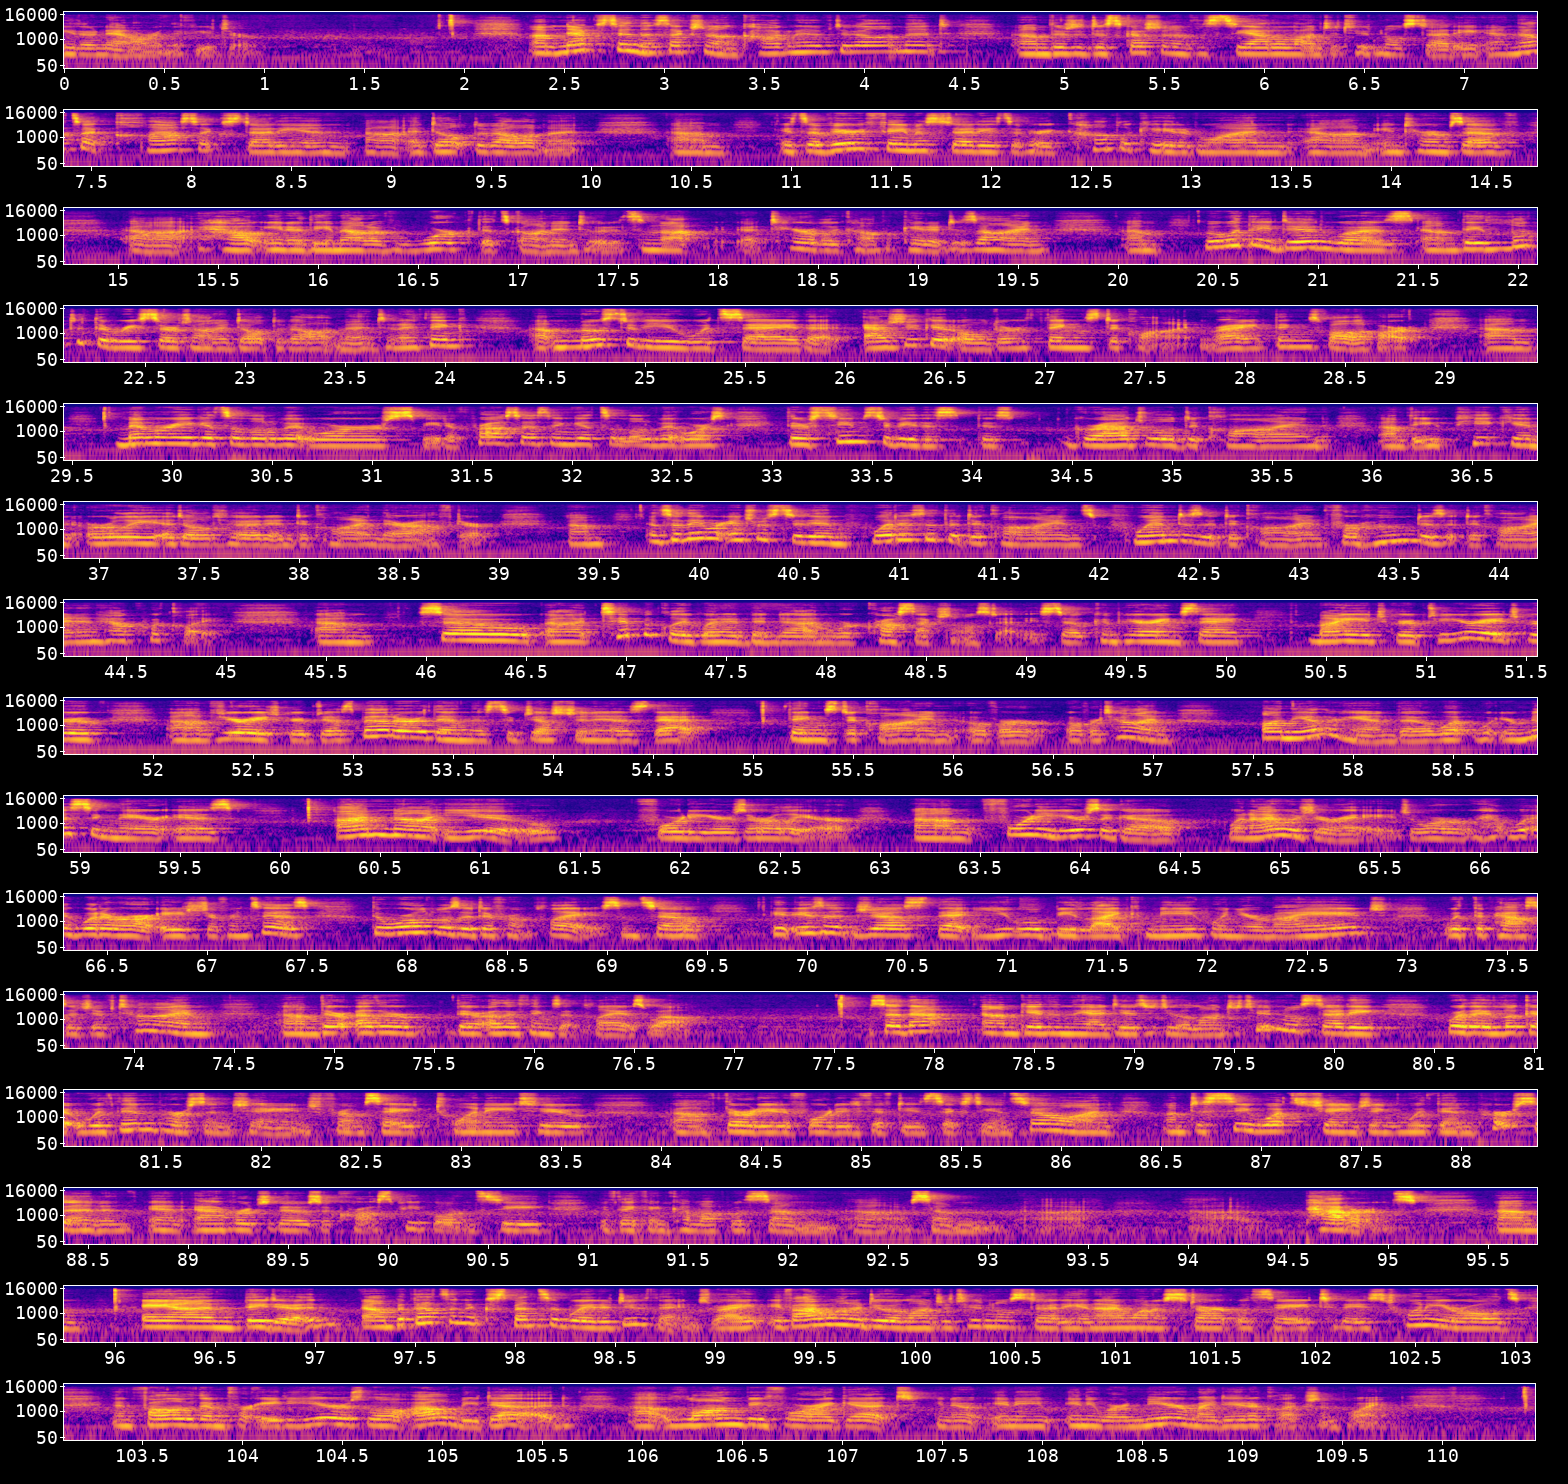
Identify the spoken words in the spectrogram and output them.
either now or in the future. Um, next, in the section on cognitive development, um, there's a discussion of the Seattle Longitudinal Study, and that's a classic study in uh, adult development. Um, it's a very famous study, it's a very complicated one um, in terms of uh, how, you know, the amount of work that's gone into it. It's not a terribly complicated design. Um, but what they did was um, they looked at the research on adult development, and I think uh, most of you would say that as you get older, things decline, right? Things fall apart. Um, memory gets a little bit worse, speed of processing gets a little bit worse. There seems to be this, this gradual decline um, that you peak in early adulthood and decline thereafter. Um, and so they were interested in what is it that declines, when does it decline, for whom does it decline, and how quickly. Um, so uh, typically what had been done were cross-sectional studies. So comparing, say, my age group to your age group, um, if your age group does better, then the suggestion is that things decline over, over time. On the other hand, though, what, what you're missing there is I'm not you 40 years earlier. Um, 40 years ago, when I was your age, or whatever our age difference is, the world was a different place. And so it isn't just that you will be like me when you're my age with the passage of time. Um, there, are other, there are other things at play as well. So that um, gave them the idea to do a longitudinal study where they look at within person change from, say, 20 to uh, 30 to 40 to 50 and 60 and so on um, to see what's changing within person and, and, average those across people and see if they can come up with some, uh, some uh, uh patterns. Um, and they did, um, but that's an expensive way to do things, right? If I want to do a longitudinal study and I want to start with, say, today's 20 year olds and follow them for 80 years, well, I'll be dead uh, long before I get, you know, any anywhere near my data collection point.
